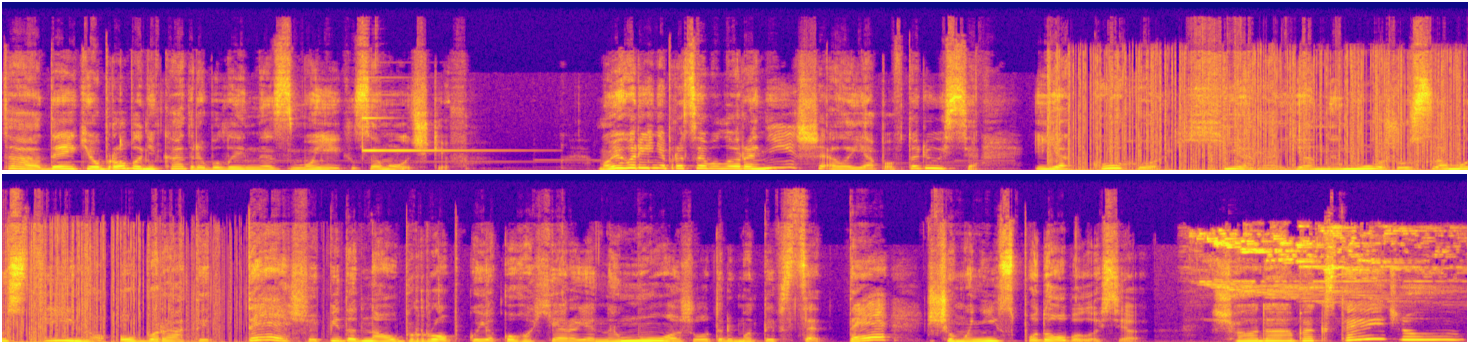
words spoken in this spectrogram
та деякі оброблені кадри були не з моїх замочків. Моє горіння про це було раніше, але я повторюся, якого хера я не можу самостійно обрати те, що піде на обробку, якого хера я не можу отримати все те, що мені сподобалося. Щодо бекстейджу.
